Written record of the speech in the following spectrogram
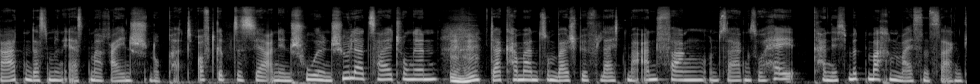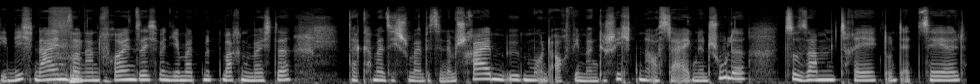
raten, dass man erstmal reinschnuppert. Oft gibt es ja an den Schulen Schülerzeitungen. Da kann man zum Beispiel vielleicht mal anfangen und sagen so, hey, kann ich mitmachen? Meistens sagen die nicht nein, sondern freuen sich, wenn jemand mitmachen möchte. Da kann man sich schon mal ein bisschen im Schreiben üben und auch, wie man Geschichten aus der eigenen Schule zusammenträgt und erzählt.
